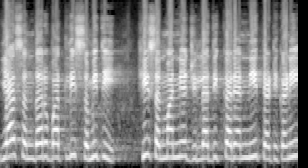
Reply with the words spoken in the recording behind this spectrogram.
या संदर्भातली समिती ही सन्मान्य जिल्हाधिकाऱ्यांनी त्या ठिकाणी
